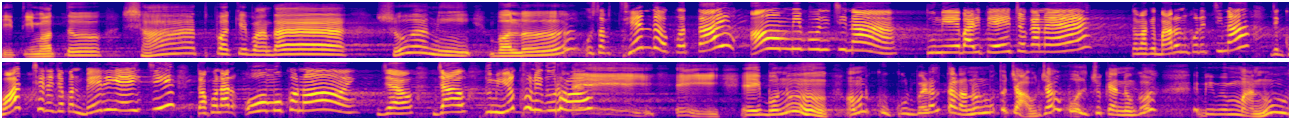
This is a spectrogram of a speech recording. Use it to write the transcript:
রীতিমতো সাত পাকে বাঁধা স্বামী, বলো। ওসব ছেন্দ কোথায়? আমি বলছি না। তুমি এ বাড়িতে এইছো কেন? তোমাকে বারণ করেছি না যে ঘর ছেড়ে যখন বেরিয়ে এইছি তখন আর ও মুখ নয়। যাও যাও তুমি এক্ষুনি দূর হও। এই এই বনু অমন কুকুর বেড়াল তাড়ানোর মতো যাও যাও বলছো কেন গো? মানুষ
